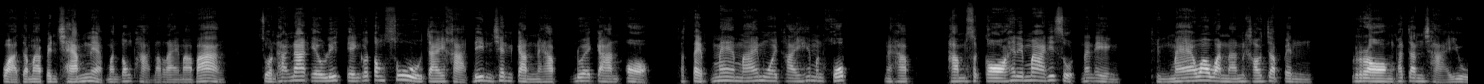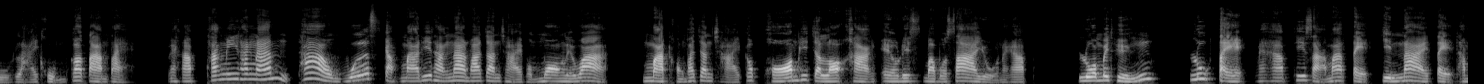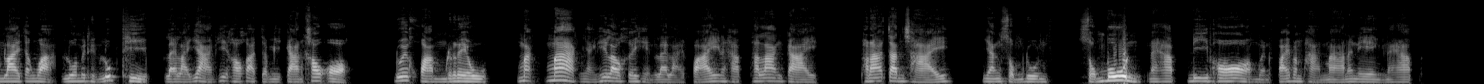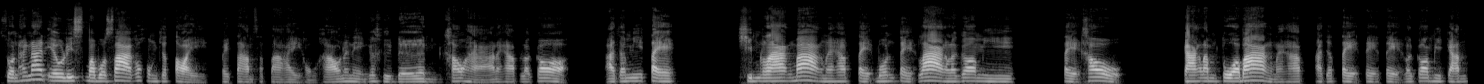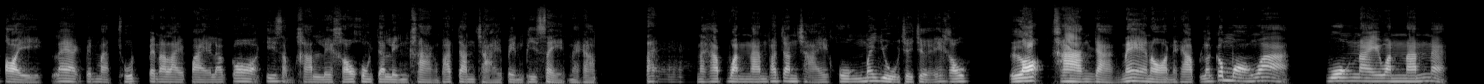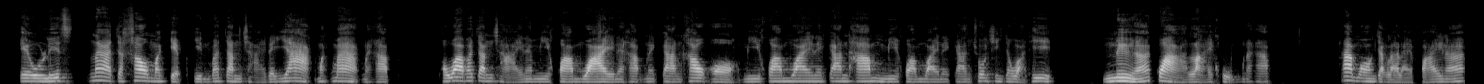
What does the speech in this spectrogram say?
กว่าจะมาเป็นแชมป์เนี่ยมันต้องผ่านอะไรมาบ้าง ส่วนทางด้านเอลลิสเองก็ต้องสู้ใจขาดดิ้นเช่นกันนะครับ ด้วยการออกสเต็ปแม่ไม้มวยไทยให้มันครบนะครับทำสกอร์ให้ได้มากที่สุดนั่นเอง ถึงแม้ว่าวันนั้นเขาจะเป็นรองพระจันทร์ฉายอยู่หลายขุมก็ตามแต่นะครับทั้งนี้ทั้งนั้นถ้าเวิร์สกลับมาที่ทางด้านพระจันทร์ฉายผมมองเลยว่าหมัดของพระจันทร์ฉายก็พร้อมที่จะเลาะคางเอลริสบาโบซาอยู่นะครับ รวมไปถึงลูกเตะนะครับที่สามารถเตะกินได้เตะทำลายจังหวะ รวมไปถึงลูกถีบหลาย ๆ อย่างที่เขาอาจจะมีการเข้าออกด้วยความเร็วมาก ๆ อย่างที่เราเคยเห็นหลาย ๆ ไฟ์นะครับ ถ้าร่างกายพระจันทร์ฉายยังสมดุลสมบูรณ์นะครับ ดีพอเหมือนไฟ์ผ่านๆมานั่นเองนะครับ ส่วนทางด้านเอลลิสบาโบซาก็คงจะต่อยไปตามสไตล์ของเขานั่นเองก็คือเดินเข้าหานะครับ แล้วก็อาจจะมีเตะชิมรางบ้างนะครับ เตะบนเตะล่างแล้วก็มี เตะเข้ากลางลำตัวบ้างนะครับ อาจจะเตะเตะเตะแล้วก็มีการต่อยแลกเป็นหมัดชุดเป็นอะไรไป แล้วก็ที่สำคัญเลยเขาคงจะเล็งคางพระจันทร์ฉายเป็นพิเศษนะครับ แต่นะครับวันนั้นพระจันทร์ฉายคงไม่อยู่เฉยๆให้เขาเลาะคางอย่างแน่นอนนะครับ แล้วก็มองว่าวงในวันนั้นน่ะเอลลิสน่าจะเข้ามาเก็บกินพระจันทร์ฉายได้ยากมาก ๆนะครับ เพราะว่าพระจันทร์ฉายเนี่ยมีความไวนะครับในการเข้าออก มีความไวในการทำมีความไวในการช่วงชิงจังหวะที่ เหนือกว่าหลายขุมนะครับ ถ้ามองจากหลาย ๆ ไฟนะ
